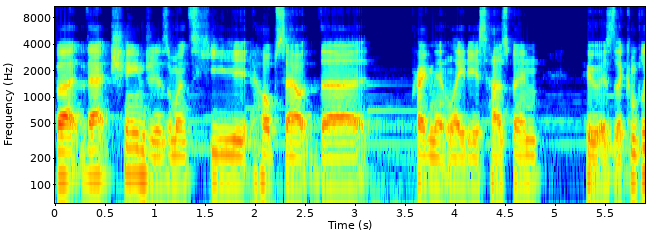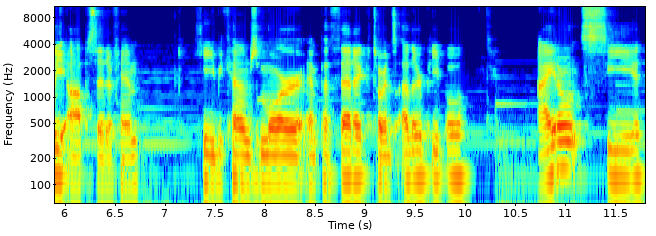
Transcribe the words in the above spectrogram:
but that changes once he helps out the pregnant lady's husband who is the complete opposite of him. He becomes more empathetic towards other people. I don't see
